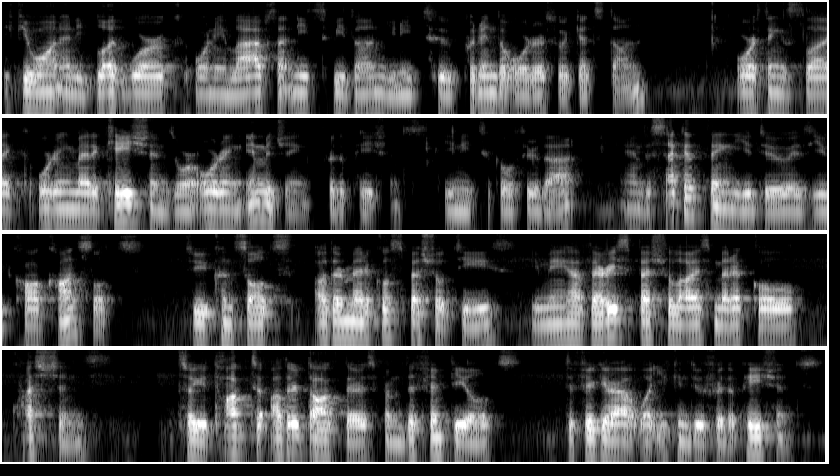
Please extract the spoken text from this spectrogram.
If you want any blood work or any labs that needs to be done, you need to put in the order so it gets done. Or things like ordering medications or ordering imaging for the patients. You need to go through that. And the second thing you do is you call consults. So you consult other medical specialties. You may have very specialized medical questions. So you talk to other doctors from different fields to figure out what you can do for the patients.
